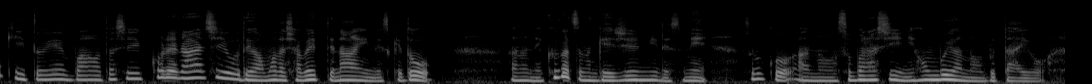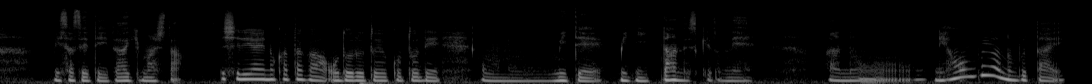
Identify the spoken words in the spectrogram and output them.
秋といえば私これラジオではまだ喋ってないんですけどあのね9月の下旬にですねすごくあの素晴らしい日本舞踊の舞台を見させていただきました。知り合いの方が踊るということであの見て見に行ったんですけどね。あの日本舞踊の舞台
